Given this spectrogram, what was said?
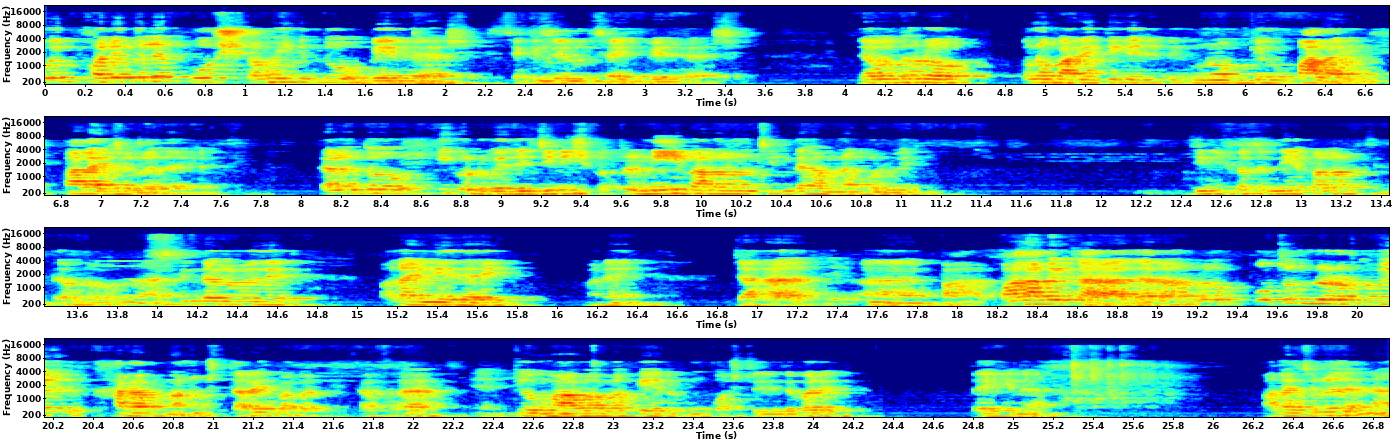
ওই ফলিকলের কোষ সবাই কিন্তু বের হয়ে আসে সেকেন্ডারি উৎসাহিত বের হয়ে আসে। যেমন ধরো, কোনো বাড়ি থেকে যদি কোনো কেউ পালায় পালায় চলে যায় আর কি। তাহলে তো কি করবে? যে জিনিসপত্র নিয়ে পালানোর চিন্তা ভাবনা করবে। জিনিসপত্র নিয়ে পালানোর চিন্তা ভাবনা করবে আর চিন্তা করবে যে পালাই নিয়ে যায়। মানে যারা পালাবে কারা? যারা হলো প্রচণ্ড রকমের খারাপ মানুষ, তারাই পালাবে। তাছাড়া কেউ মা বাবাকে এরকম কষ্ট দিতে পারে? তাই কিনা পালায় চলে যায় না?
